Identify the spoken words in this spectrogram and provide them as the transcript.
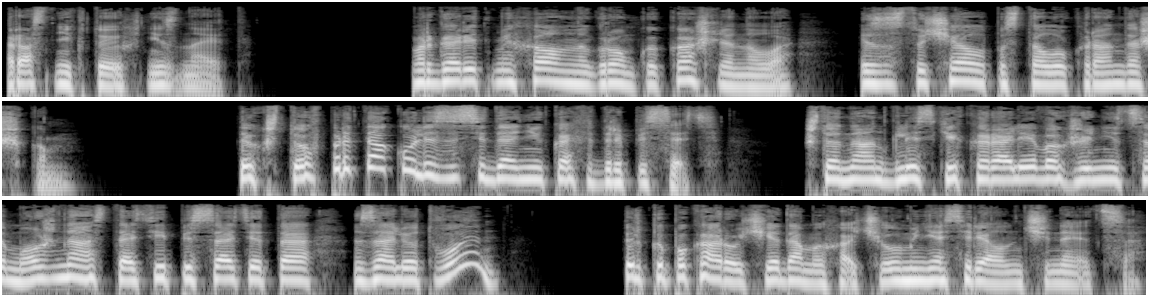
раз никто их не знает». Маргарита Михайловна громко кашлянула и застучала по столу карандашиком. «Так что в протоколе заседания кафедры писать? Что на английских королевах жениться можно, а статьи писать — это залет воин? Только покороче, я домой хочу, у меня сериал начинается».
